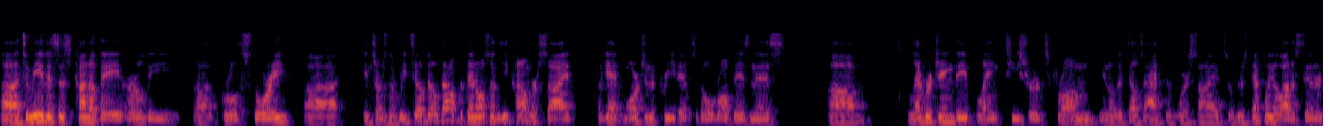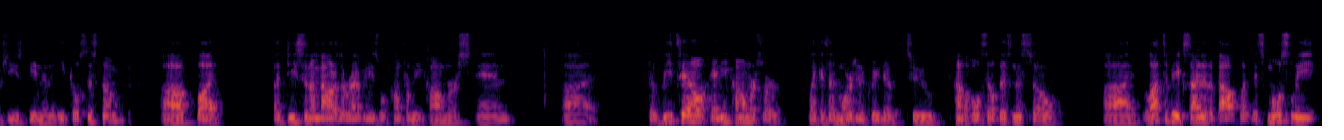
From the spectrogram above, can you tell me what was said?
uh, to me, this is kind of a early uh, growth story uh, in terms of the retail build out, but then also on the e-commerce side, again, margin accretive to the overall business, um, leveraging the blank t-shirts from you know the Delta Activewear side. So there's definitely a lot of synergies being in the ecosystem, uh, but a decent amount of the revenues will come from e-commerce and uh, the retail and e-commerce are, like I said, margin accretive to kind of the wholesale business. So uh, a lot to be excited about, but it's mostly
